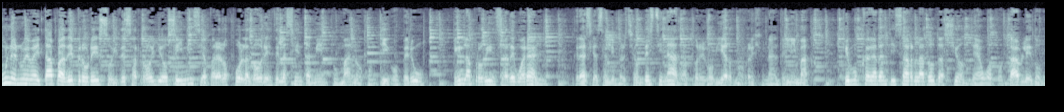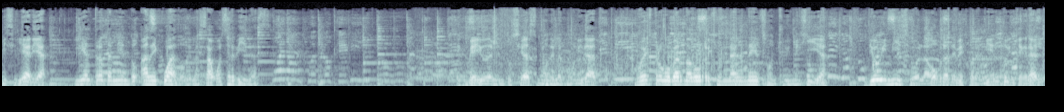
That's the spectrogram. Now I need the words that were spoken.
Una nueva etapa de progreso y desarrollo se inicia para los pobladores del asentamiento humano Contigo Perú en la provincia de Guaral, gracias a la inversión destinada por el gobierno regional de Lima, que busca garantizar la dotación de agua potable domiciliaria y el tratamiento adecuado de las aguas servidas. En medio del entusiasmo de la comunidad, nuestro gobernador regional Nelson Chuy Mejía dio inicio a la obra de mejoramiento integral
